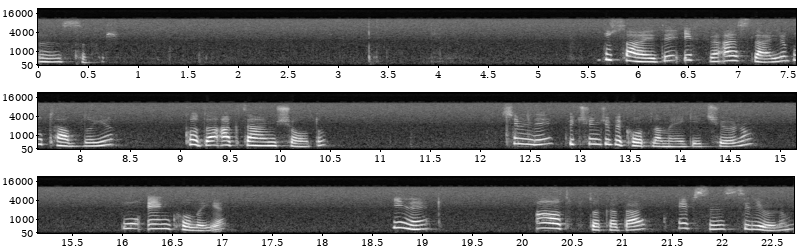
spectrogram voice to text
I0 Bu sayede if ve else'lerle bu tabloyu koda aktarmış oldum. Şimdi üçüncü bir kodlamaya geçiyorum. Bu en kolayı. Yine output'a kadar hepsini siliyorum.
